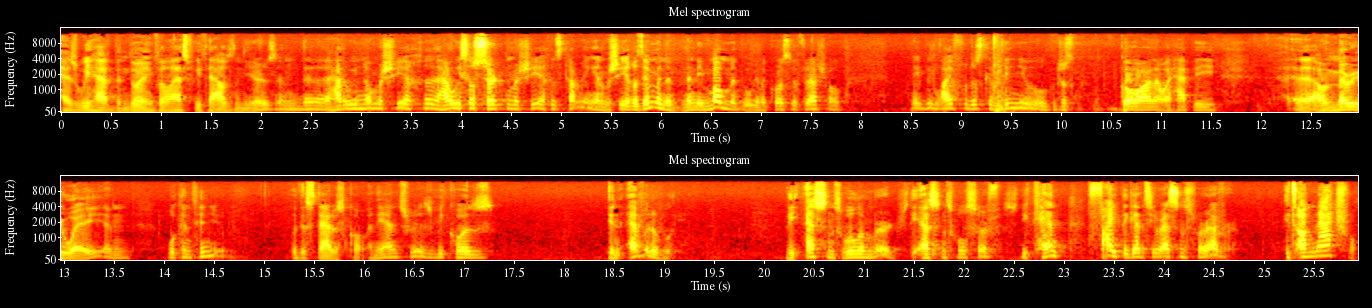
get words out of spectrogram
as we have been doing for the last few thousand years. And uh, how do we know Mashiach? uh, How are we so certain Mashiach is coming and Mashiach is imminent? In any moment, we're going to cross the threshold. Maybe life will just continue. We'll just go on our happy, uh, our merry way, and we'll continue with the status quo. And the answer is because inevitably, the essence will emerge, the essence will surface. You can't fight against your essence forever. It's unnatural.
